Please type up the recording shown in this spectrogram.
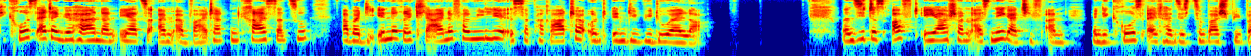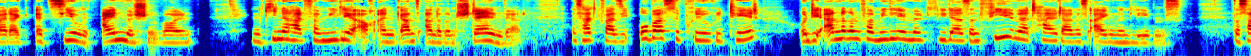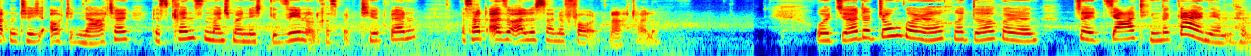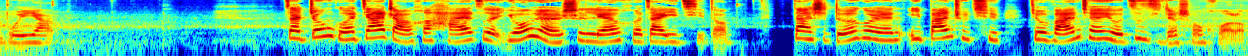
Die Großeltern gehören dann eher zu einem erweiterten Kreis dazu, aber die innere kleine Familie ist separater und individueller. Man sieht es oft eher schon als negativ an, wenn die Großeltern sich zum Beispiel bei der Erziehung einmischen wollen. In China hat Familie auch einen ganz anderen Stellenwert. Es hat quasi oberste Priorität und die anderen Familienmitglieder sind viel mehr Teil deines eigenen Lebens. Das hat natürlich auch den Nachteil, dass Grenzen manchmal nicht gesehen und respektiert werden. Es hat also alles seine Vor- und Nachteile. 我觉得中国人和德国人对家庭的概念很不一样。 在中国，家长和孩子永远是联合在一起的，但是德国人一搬出去就完全有自己的生活了。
